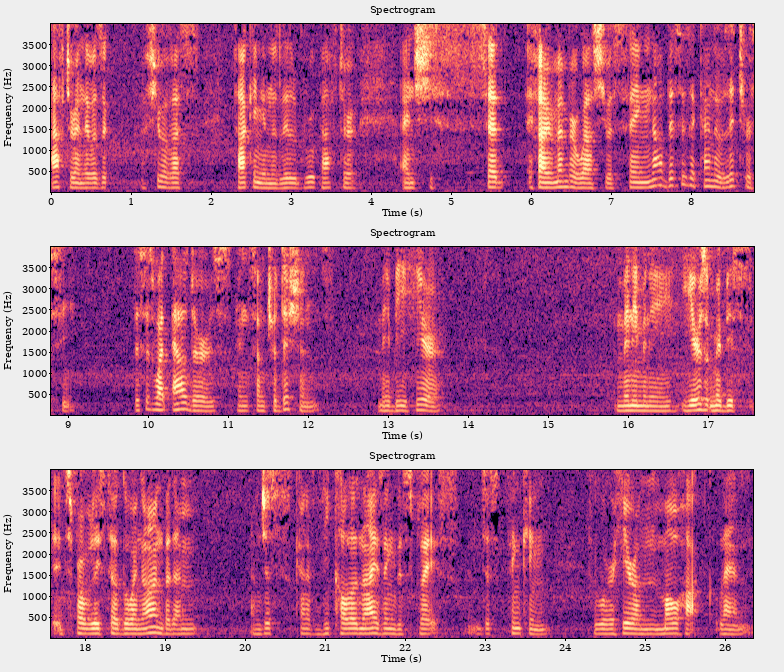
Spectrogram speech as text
after, and there was a, a few of us talking in a little group after, and she said, if I remember well, she was saying, no, this is a kind of literacy. This is what elders in some traditions, maybe here, many, many years, maybe it's, it's probably still going on, but I'm, I'm just kind of decolonizing this place and just thinking we were here on Mohawk land,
